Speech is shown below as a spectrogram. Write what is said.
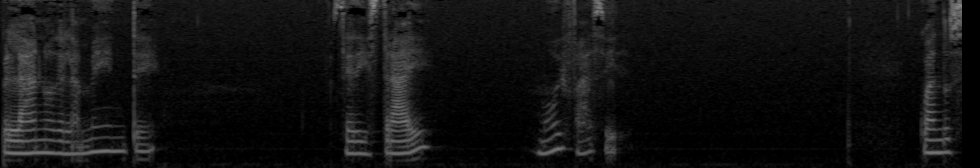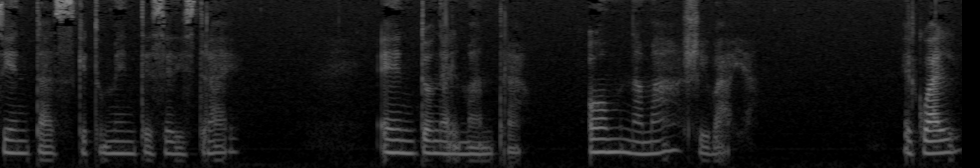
plano de la mente se distrae muy fácil. Cuando sientas que tu mente se distrae, entona el mantra Om Namah Shivaya, el cual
